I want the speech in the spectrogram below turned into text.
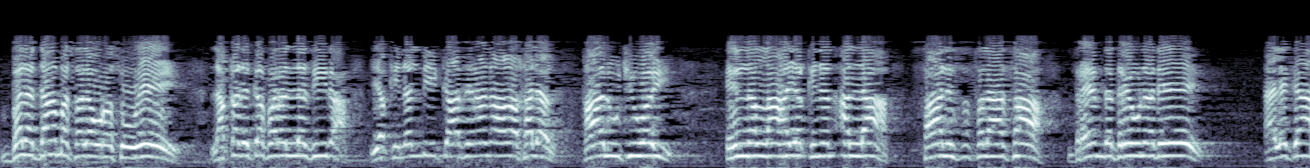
بل دا مسله ورسوي لقد كفر الذين يقينا لي كافرون على خلق قالوا چوي ان الله یقینا الله ثالث ثلاثه دریم د دریونه دی الکا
